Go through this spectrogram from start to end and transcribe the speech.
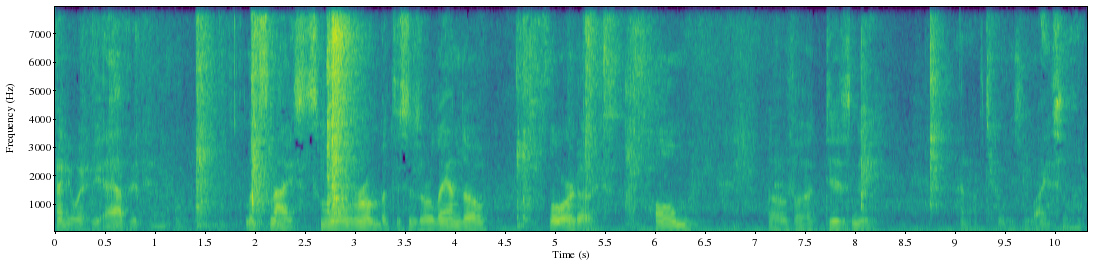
anyway, the Avid. Looks nice, small room, but this is Orlando, Florida, home of uh, Disney. I don't know turn these lights on.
